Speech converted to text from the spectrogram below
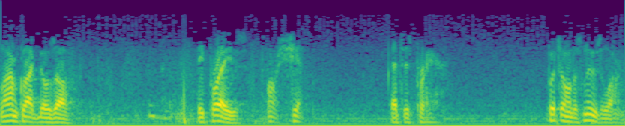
Alarm clock goes off. He prays. Oh, shit. That's his prayer. Puts on a snooze alarm.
